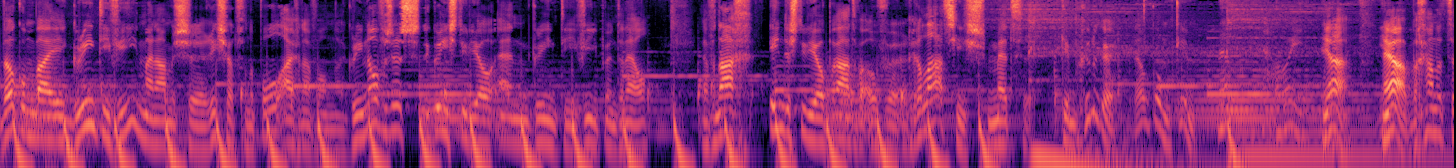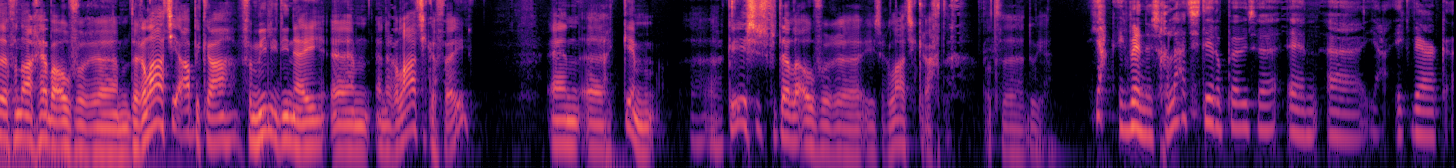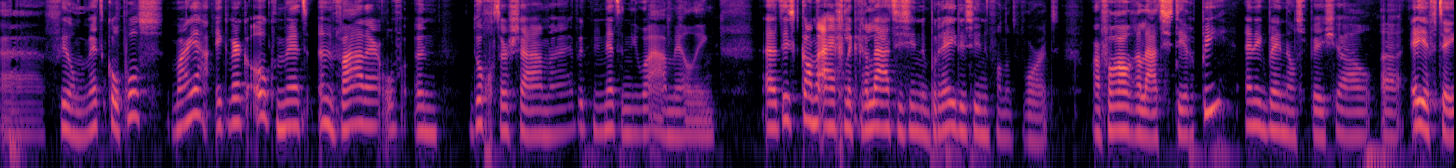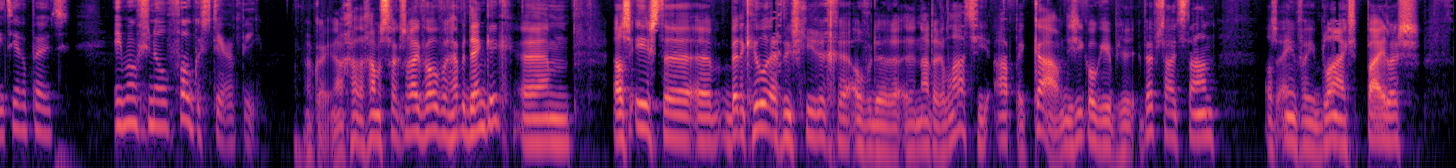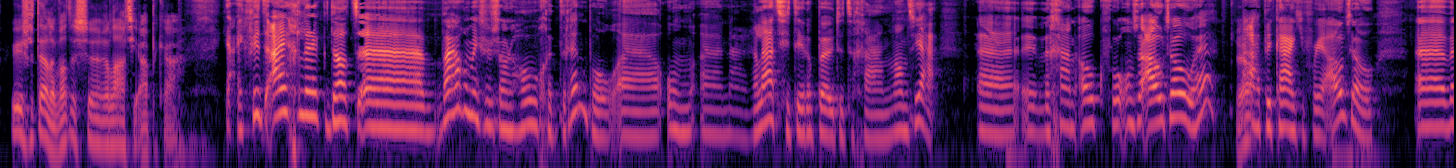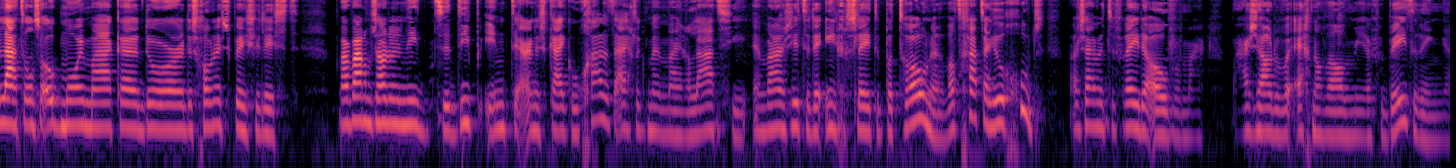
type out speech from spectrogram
Welkom bij Green TV. Mijn naam is eh, Richard van der Pol, eigenaar van eh, Green Offices, de Green Studio en greentv.nl. En vandaag in de studio praten we over relaties met Kim Guliker. Welkom Kim. hoi. Ja, nou ja, we gaan het eh, vandaag hebben over ehm, de relatie APK, familiediner ehm, en een relatiecafé. En Kim, kun je eerst eens vertellen over is relatiekrachtig? Wat doe je? Ja, ik ben dus relatietherapeute en eh, ja, ik werk eh, veel met koppels. Maar ja, ik werk ook met een vader of een dochter samen. Heb ik nu net een nieuwe aanmelding. Eh, het is, kan eigenlijk relaties in de brede zin van het woord. Maar vooral relatietherapie. En ik ben dan speciaal EFT-therapeut. Emotional Focus Therapy. Oké, nou gaan, daar gaan we straks nog even over hebben, denk ik. Ehm, als eerste eh, ben ik heel erg nieuwsgierig eh, over de, eh, naar de relatie APK. Want die zie ik ook hier op je website staan als een van je belangrijkste pijlers. Kun je eens vertellen, wat is relatie APK? Ja, ik vind eigenlijk dat. waarom is er zo'n hoge drempel om naar een relatietherapeuten te gaan? Want ja, we gaan ook voor onze auto, hè? Een Ja. APK'tje voor je auto. We laten ons ook mooi maken door de schoonheidsspecialist. Maar waarom zouden we niet diep intern eens kijken hoe gaat het eigenlijk met mijn relatie? En waar zitten de ingesleten patronen? Wat gaat er heel goed? Waar zijn we tevreden over? Maar waar zouden we echt nog wel meer verbetering eh,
